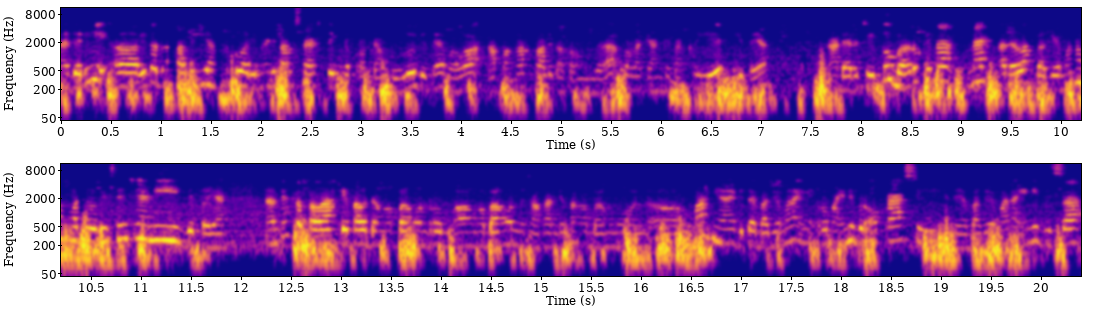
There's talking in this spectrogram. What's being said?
nah jadi uh, itu adalah strategi yang kedua di mana kita harus testing the product dulu gitu ya bahwa apakah valid atau enggak produk yang kita create gitu ya. Nah dari situ baru kita next adalah bagaimana model bisnisnya nih gitu ya. Nanti setelah kita udah ngebangun rumah, ngebangun misalkan kita ngebangun uh, rumahnya gitu ya bagaimana rumah ini beroperasi gitu ya bagaimana ini bisa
